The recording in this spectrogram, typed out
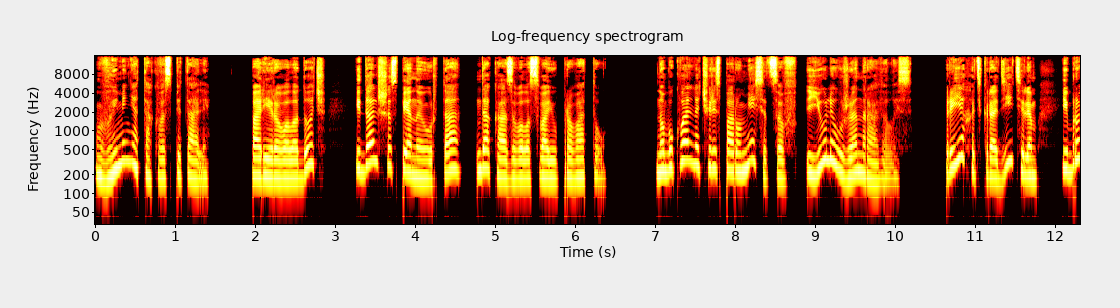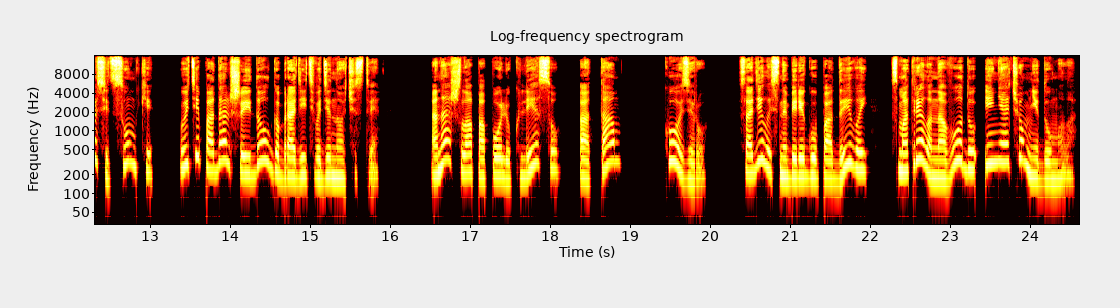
«Вы меня так воспитали», — парировала дочь и дальше с пеной у рта доказывала свою правоту. Но буквально через пару месяцев Юле уже нравилось приехать к родителям и бросить сумки, уйти подальше и долго бродить в одиночестве. Она шла по полю к лесу, а там — к озеру, садилась на берегу под ивой, смотрела на воду и ни о чем не думала.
